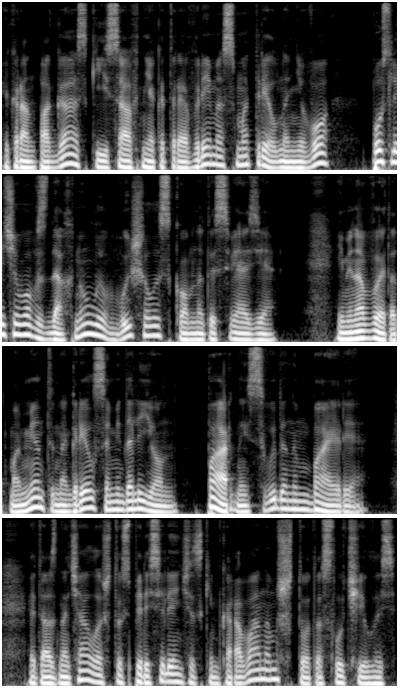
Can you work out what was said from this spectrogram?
Экран погас, Кисав некоторое время смотрел на него, после чего вздохнул и вышел из комнаты связи. Именно в этот момент и нагрелся медальон, парный с выданным Байере. Это означало, что с переселенческим караваном что-то случилось.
